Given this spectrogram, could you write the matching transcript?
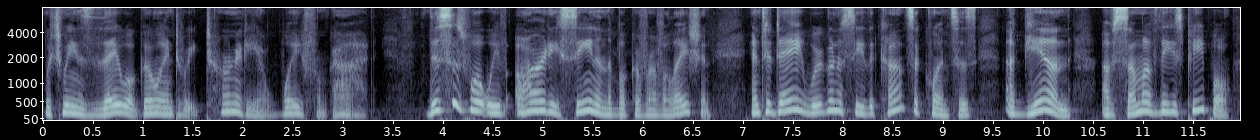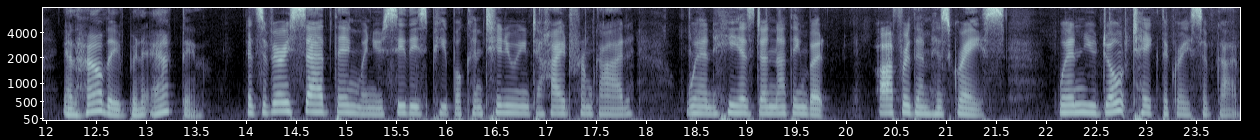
Which means they will go into eternity away from God. This is what we've already seen in the book of Revelation. And today we're going to see the consequences again of some of these people and how they've been acting. It's a very sad thing when you see these people continuing to hide from God when He has done nothing but offer them His grace. When you don't take the grace of God,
